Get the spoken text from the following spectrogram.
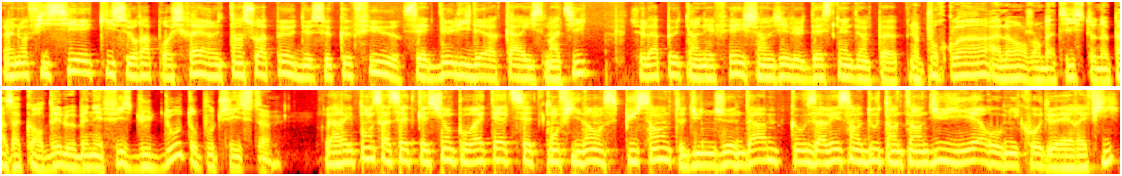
Un officier qui se rapprocherait un tant soit peu de ce que furent ces deux leaders charismatiques cela peut en effet changer le destin d'un peuple. Pourquoi alors, Jean-Baptiste, ne pas accorder le bénéfice du doute aux putschistes? La réponse à cette question pourrait être cette confidence puissante d'une jeune dame que vous avez sans doute entendue hier au micro de RFI.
